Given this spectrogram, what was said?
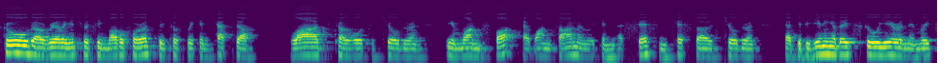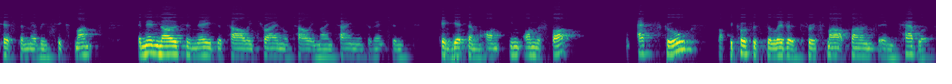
Schools are a really interesting model for us because we can capture large cohorts of children in one spot at one time and we can assess and test those children at the beginning of each school year and then retest them every six months. And then those who need the TALI train or TALI maintain interventions can get them on, in, on the spot at school, but because it's delivered through smartphones and tablets,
